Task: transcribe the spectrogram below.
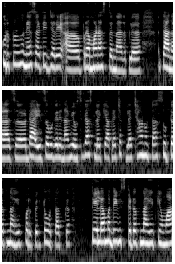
कुरकुर होण्यासाठी जरे प्रमाण असतं ना आपलं तांदळाचं डाळीचं वगैरे ना व्यवस्थित असलं की आपल्या चकल्या छान होतात सुटत नाहीत परफेक्ट होतात. तेलामध्ये विस्कटत नाहीत किंवा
